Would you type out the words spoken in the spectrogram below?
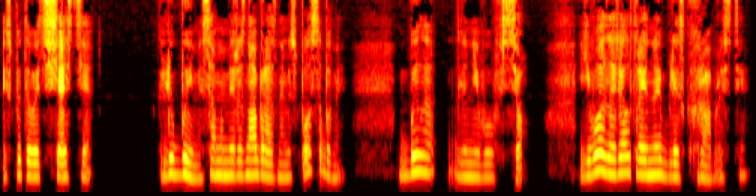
Испытывать счастье любыми, самыми разнообразными способами, было для него все. Его озарял тройной блеск храбрости,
